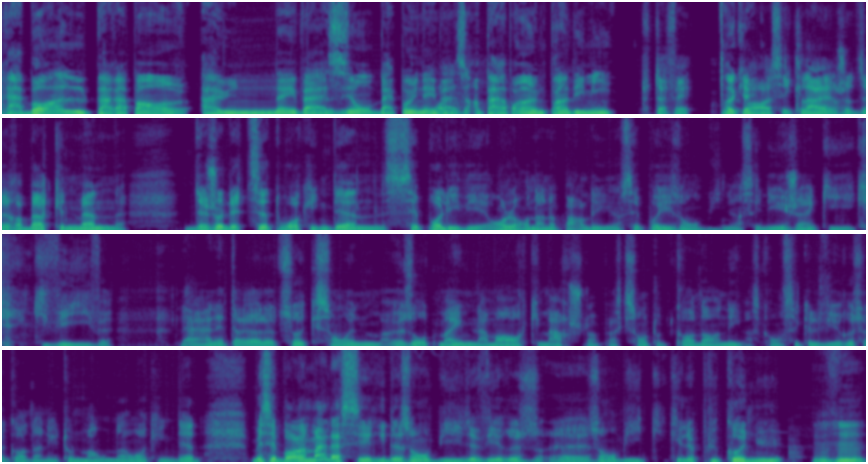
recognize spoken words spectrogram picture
parabole par rapport à une invasion? Ben, pas une Ouais. invasion, par rapport à une pandémie. Tout à fait. OK. Ah, c'est clair. Je veux dire, Robert Kidman, déjà le titre Walking Dead, c'est pas les on, on en a parlé, hein, c'est pas les zombies, c'est les gens qui, qui, qui vivent à l'intérieur de ça, qui sont une- eux autres mêmes la mort qui marche, là, parce qu'ils sont tous condamnés, parce qu'on sait que le virus a condamné tout le monde dans Walking Dead. Mais c'est probablement la série de zombies, de virus euh, zombies qui, qui est le plus connu Mhm.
